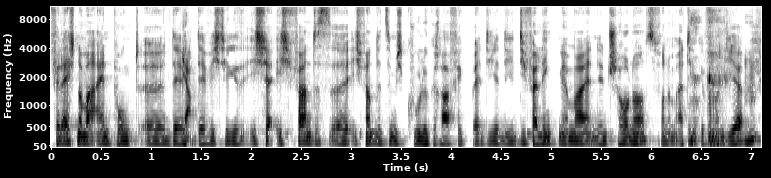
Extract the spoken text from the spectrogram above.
vielleicht noch mal ein Punkt, äh, der, Ja. der wichtige ist. Ich, ich fand es, äh, ich fand eine ziemlich coole Grafik bei dir. Die, die verlinkt mir mal in den Show Notes von einem Artikel von dir, Mhm.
